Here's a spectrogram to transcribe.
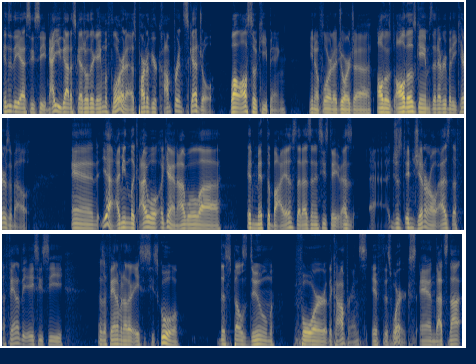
into the SEC, now you got to schedule their game with Florida as part of your conference schedule while also keeping, you know, Florida, Georgia, all those all those games that everybody cares about. And yeah, I mean, look, I will again, I will uh admit the bias that as an NC State as uh, just in general as the, a fan of the ACC as a fan of another ACC school, this spells doom for the conference if this works. And that's not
